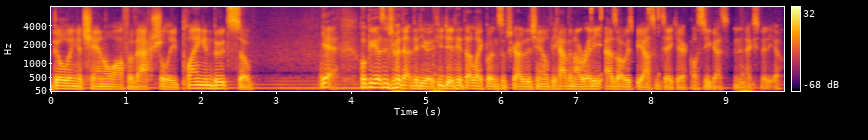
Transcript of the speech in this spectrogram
building a channel off of actually playing in boots. So yeah, hope you guys enjoyed that video. If you did, hit that like button, subscribe to the channel if you haven't already. As always, be awesome. Take care. I'll see you guys in the next video.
